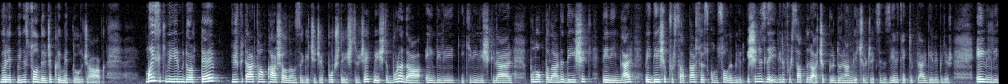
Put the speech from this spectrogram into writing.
yönetmeniz son derece kıymetli olacak. Mayıs 2024'te Jüpiter tam karşı alanınıza geçecek, burç değiştirecek ve işte burada evlilik, ikili ilişkiler, bu noktalarda değişik deneyimler ve değişik fırsatlar söz konusu olabilir. İşinizle ilgili fırsatları açık bir dönem geçireceksiniz. Yeni teklifler gelebilir. Evlilik,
